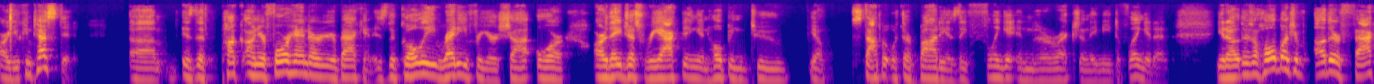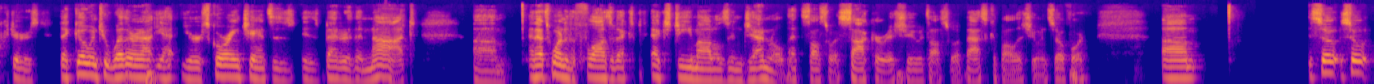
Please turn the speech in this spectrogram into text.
are you contested? Um, is the puck on your forehand or your backhand? Is the goalie ready for your shot, or are they just reacting and hoping to you know stop it with their body as they fling it in the direction they need to fling it in? You know, there's a whole bunch of other factors that go into whether or not you, your scoring chances is better than not. Um, and that's one of the flaws of X, XG models in general. That's also a soccer issue. It's also a basketball issue, and so forth. Um, so so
